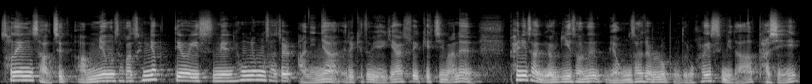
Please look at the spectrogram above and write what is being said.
선행사, 즉 앞명사가 생략되어 있으면 형용사절 아니냐 이렇게도 얘기할 수 있겠지만은 편의상 여기서는 명사절로 보도록 하겠습니다. 다시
